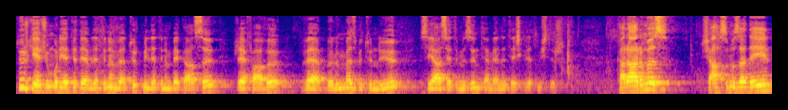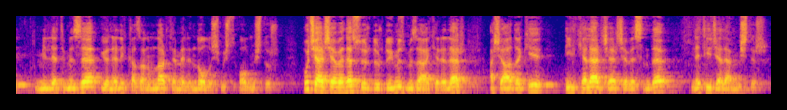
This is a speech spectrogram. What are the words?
Türkiye Cumhuriyeti Devleti'nin ve Türk milletinin bekası, refahı ve bölünmez bütünlüğü siyasetimizin temelini teşkil etmiştir. Kararımız şahsımıza değil, milletimize yönelik kazanımlar temelinde oluşmuş, olmuştur. Bu çerçevede sürdürdüğümüz müzakereler aşağıdaki ilkeler çerçevesinde neticelenmiştir.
